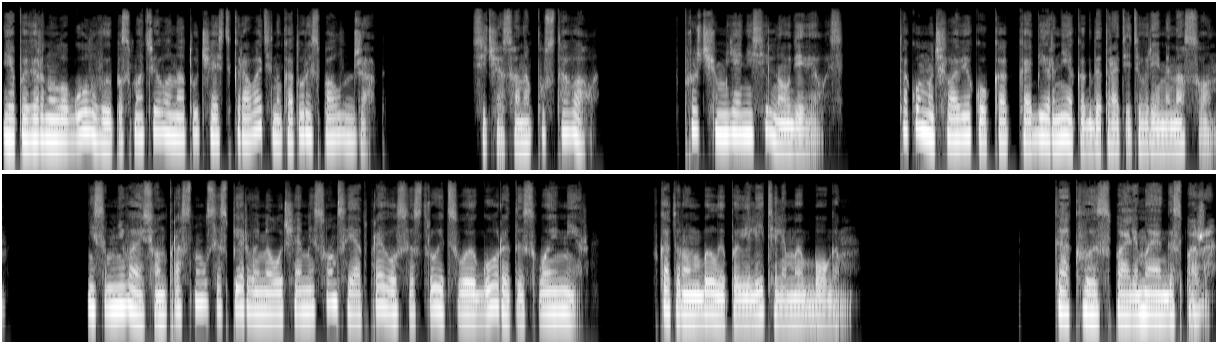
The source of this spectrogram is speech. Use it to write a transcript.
Я повернула голову и посмотрела на ту часть кровати, на которой спал Джад. Сейчас она пустовала. Впрочем, я не сильно удивилась. Такому человеку, как Кабир, некогда тратить время на сон. Не сомневаюсь, он проснулся с первыми лучами солнца и отправился строить свой город и свой мир, в котором был и повелителем, и богом. «Как вы спали, моя госпожа?»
